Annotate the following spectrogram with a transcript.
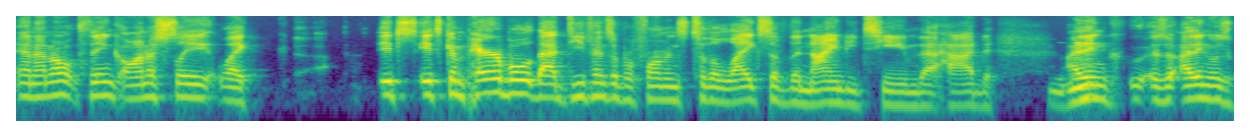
and i don't think honestly like it's it's comparable that defensive performance to the likes of the 90 team that had mm-hmm. i think i think it was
